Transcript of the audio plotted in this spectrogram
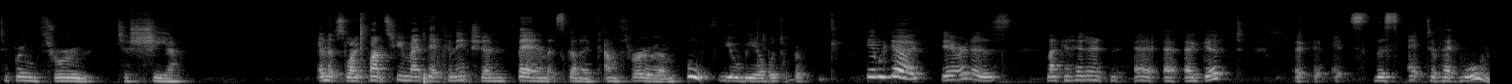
to bring through to share. And it's like once you make that connection, bam, it's going to come through and poof, you'll be able to, here we go, here it is like a hidden a, a, a gift. It's this activate. Oh,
